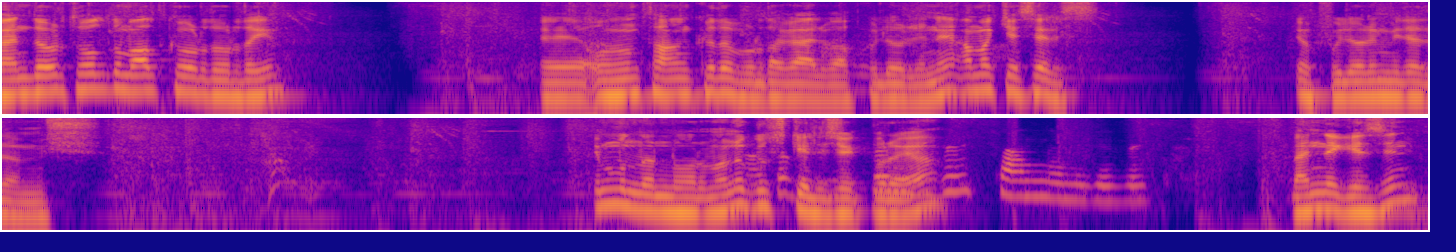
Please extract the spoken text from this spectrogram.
Ben 4 oldum alt koridordayım. Ee, onun tankı da burada galiba Florin'i ama keseriz. Yok Florin bir de dönmüş. Kim bunların ormanı? Gus gelecek buraya. Ben de gezin.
